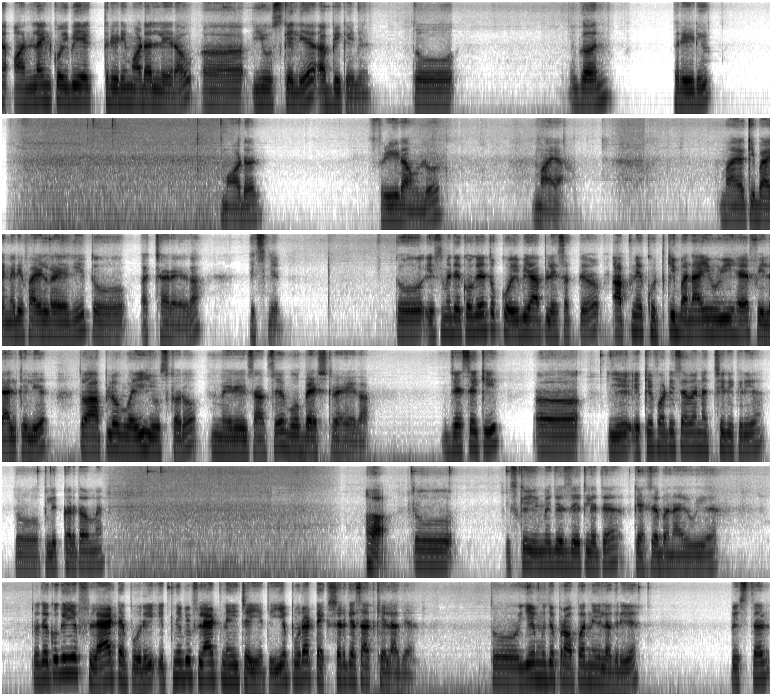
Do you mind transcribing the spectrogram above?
मैं ऑनलाइन कोई भी एक थ्री मॉडल ले रहा हूँ यूज़ के लिए, अभी के लिए। तो gun three model free download Maya. Maya की बाइनरी फ़ाइल रहेगी तो अच्छा रहेगा इसलिए। तो इसमें देखोगे तो कोई भी आप ले सकते हो। आपने खुद की बनाई हुई है फ़िलहाल के लिए। तो आप लोग वही यूज़ करो मेरे हिसाब से वो बेस्ट रहेगा। जैसे कि अ, ये ए के फोर्टी सेवन अच्छी दिख रही है तो क्लिक करता हूँ मैं। हाँ तो इसके इमेजेस देख लेते हैं कैसे बनाई हुई है। तो देखोगे ये फ्लैट है पूरी इतनी भी फ्लैट नहीं चाहिए थी ये पूरा टेक्सचर के साथ खेला गया। तो ये मुझे प्रॉपर नहीं लग रही है। पिस्तल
